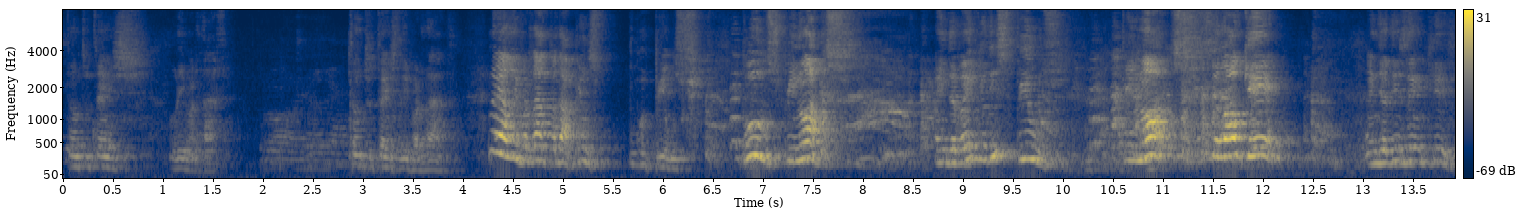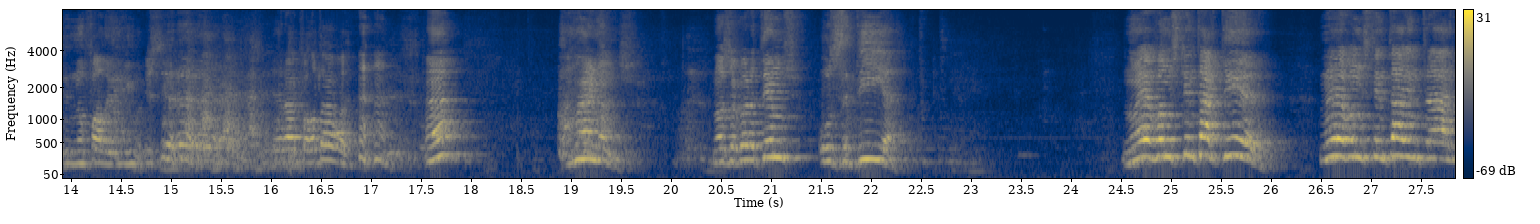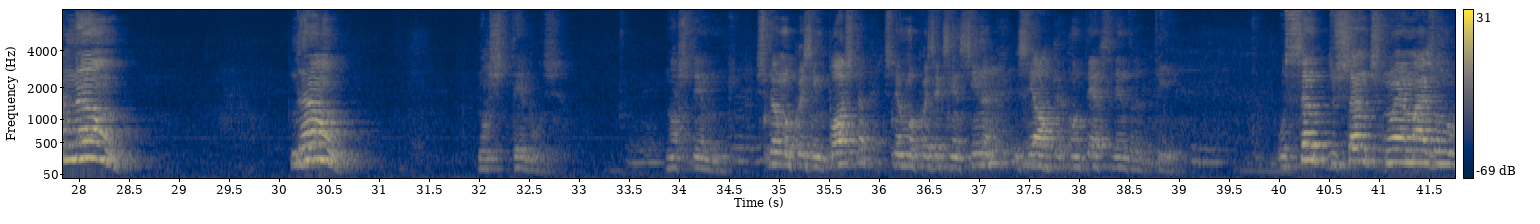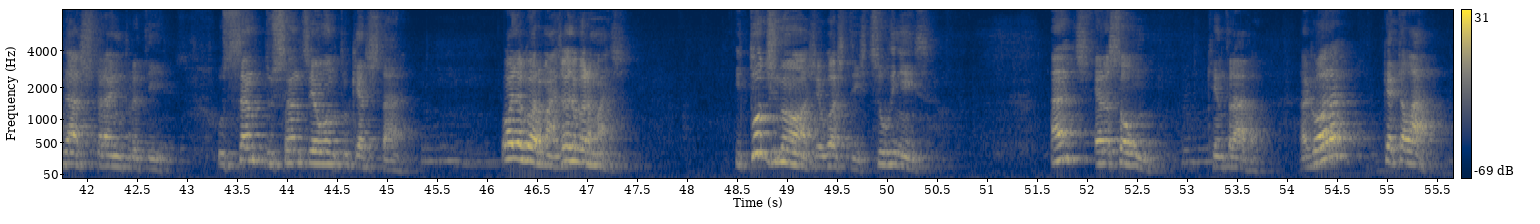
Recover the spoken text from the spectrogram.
então tu tens liberdade. Então tu tens liberdade. Não é a liberdade para dar pilos, pilos, pulos, pinotes. Ainda bem que eu disse pilos, pinotes, sei lá o quê. Ainda dizem que não falam línguas. Era o que faltava. Hã? Amém, irmãos? Nós agora temos ousadia. Não é vamos tentar ter, não é vamos tentar entrar, não. Não. Nós temos. Nós temos. Isto não é uma coisa imposta, isto não é uma coisa que se ensina, isto é algo que acontece dentro de ti. O Santo dos Santos não é mais um lugar estranho para ti. O Santo dos Santos é onde tu queres estar. Olha agora mais, olha agora mais. E todos nós, eu gosto disto, sublinha isso. Antes era só um que entrava. Agora, o que é que está lá?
